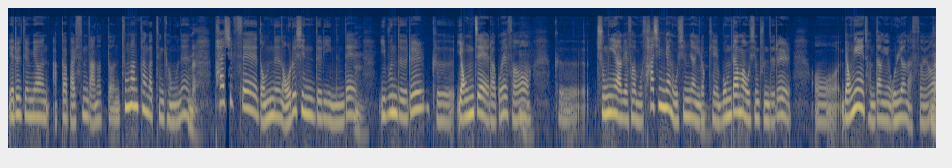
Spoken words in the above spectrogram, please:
예를 들면 아까 말씀 나눴던 퉁런탄 같은 경우는 네. 80세 넘는 어르신들이 있는데 음. 이분들을 그 영재라고 해서 음. 그 중의학에서 뭐 40년, 50년 이렇게 음. 몸담아 오신 분들을 어 명예의 전당에 올려놨어요. 네.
